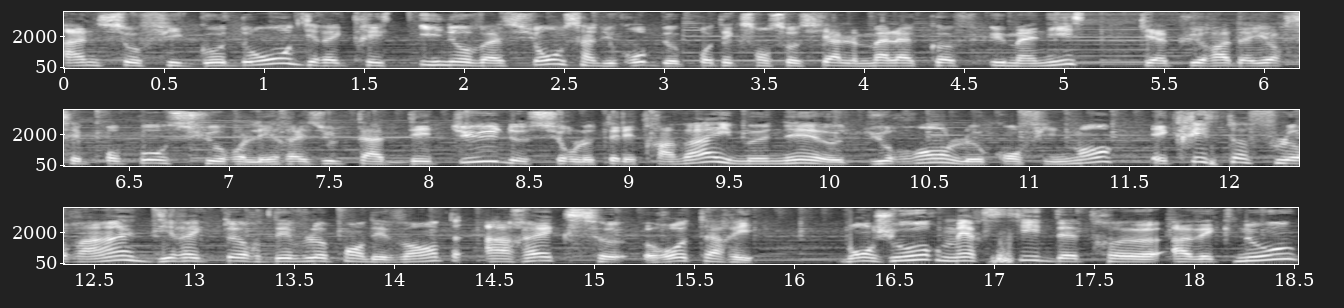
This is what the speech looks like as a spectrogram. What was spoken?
Anne-Sophie Godon, directrice innovation au sein du groupe de protection sociale Malakoff Humaniste, qui appuiera d'ailleurs ses propos sur les résultats d'études sur le télétravail menées euh, durant le confinement, et Christophe Lorrain, directeur développement des ventes à Rex Rotary. Bonjour, merci d'être euh, avec nous.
